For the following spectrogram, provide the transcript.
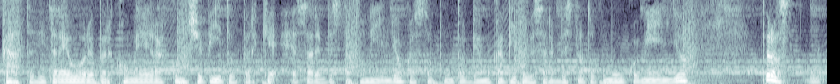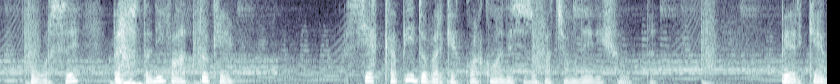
Cut di tre ore per come era concepito perché sarebbe stato meglio a questo punto abbiamo capito che sarebbe stato comunque meglio però forse però sta di fatto che si è capito perché qualcuno ha deciso facciamo dei reshoot perché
